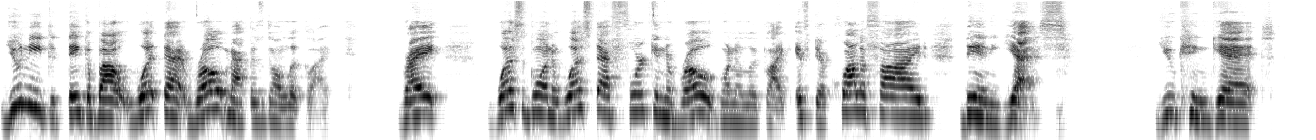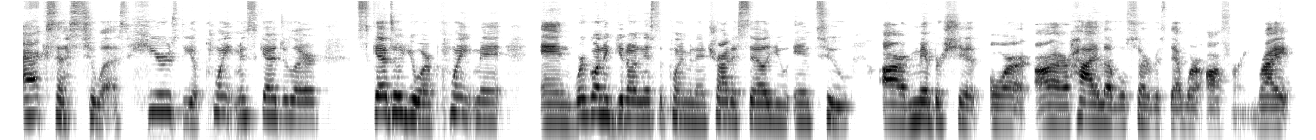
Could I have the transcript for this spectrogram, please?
you need to think about what that roadmap is going to look like, right? What's going to, what's that fork in the road going to look like? If they're qualified, then yes, you can get access to us. Here's the appointment scheduler. Schedule your appointment, and we're going to get on this appointment and try to sell you into our membership or our high level service that we're offering, right?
